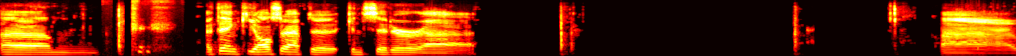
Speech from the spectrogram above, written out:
Um I think you also have to consider uh uh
